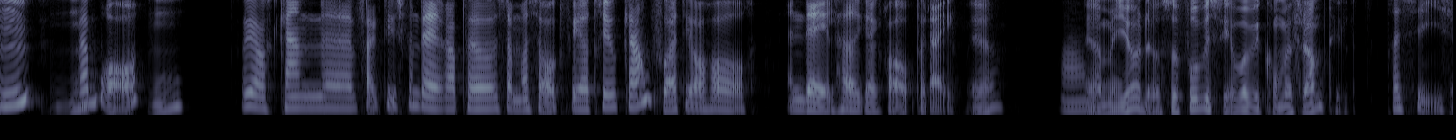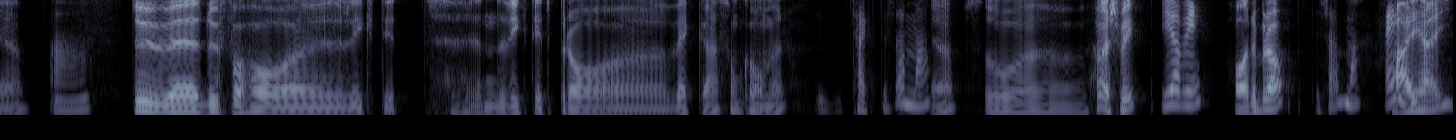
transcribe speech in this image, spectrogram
mm, Mm. vad bra. Mm. Och jag kan eh, faktiskt fundera på samma sak, för jag tror kanske att jag har en del höga krav på dig. Ja, Ja, ja, men gör det och så får vi se vad vi kommer fram till. Precis. Ja. Ja. Du, eh, du får ha eh, riktigt, en riktigt bra eh, vecka som kommer. Mm, Tack detsamma. Ja, så hörs vi. Det gör vi. Ha det bra. Detsamma. hej. hej.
